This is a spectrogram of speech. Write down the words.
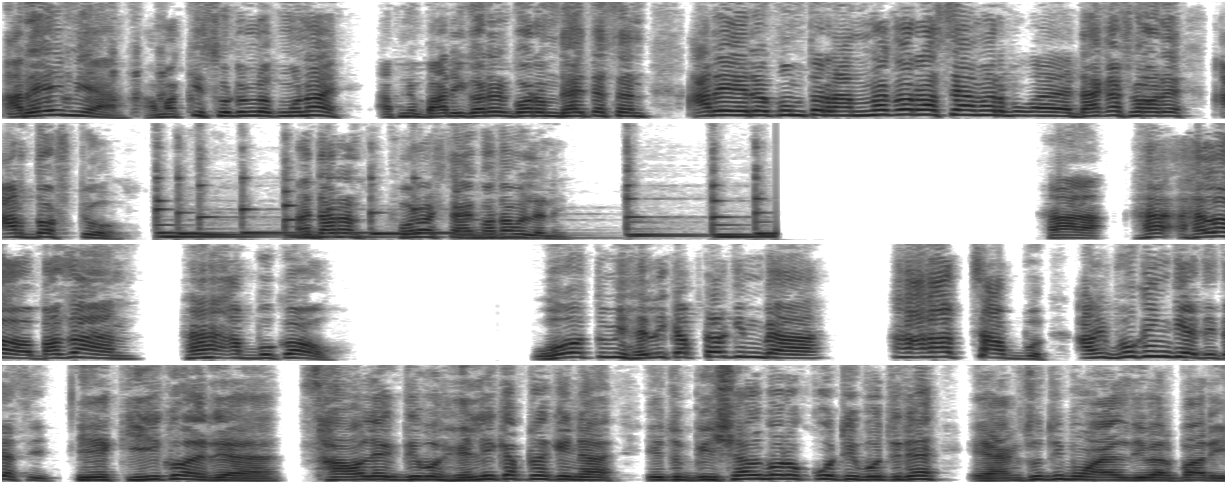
আরে মিয়া আমার কি ছোট লোক মনে হয়? আপনি বাড়ি ঘরের গরম ধাইতেছেন। আরে এরকম তো রান্নাঘর আছে আমার ঢাকা শহরে আর দশটো। দাঁড়ান ফোন কথা বলে নি হ্যাঁ হ্যাঁ হ্যালো বাজান। হ্যাঁ আব্বু কও। ও তুমি হেলিকপ্টার কিনবা? আচ্ছা আব্বু আমি বুকিং দিয়ে দিতেছি। এ কি কয় রে? ছাওয়াল এক দিব হেলিকপ্টার কিনা? এ তো বিশাল বড় কোটিপতি রে। এক যদি মোবাইল দিবার পারি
